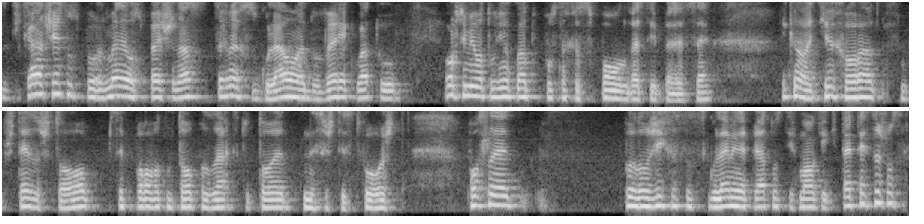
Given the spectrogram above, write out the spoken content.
Да ти кажа честно, според мен е успешен. Аз тръгнах с голямо недоверие, когато още миналата година, когато пуснаха Spawn 250. Викам, е, тия хора въобще защо се пробват на този пазар, като той е несъществуващ. После продължиха с големи неприятности в малкия Китай. Те всъщност,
